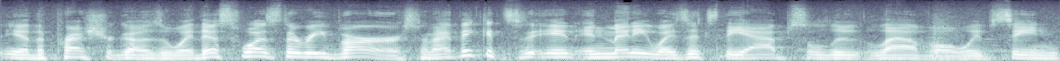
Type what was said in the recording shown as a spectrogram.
you know, the pressure goes away. This was the reverse, and I think it's in, in, many ways it's the absolute level. We've seen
